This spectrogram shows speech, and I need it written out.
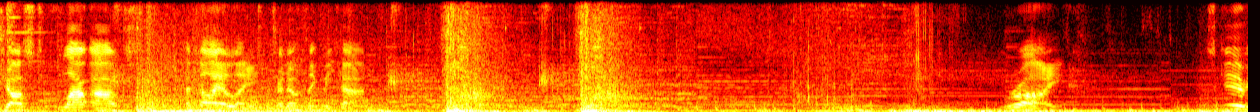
just flat out annihilate, which I don't think we can. Right. Let's give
